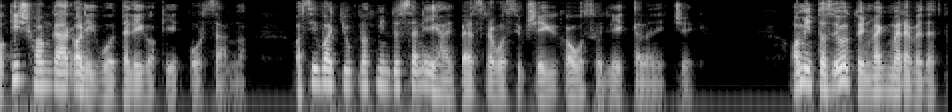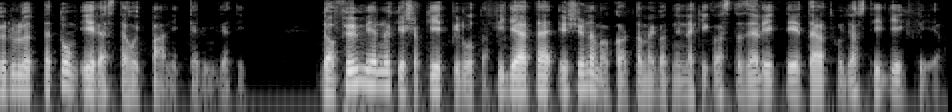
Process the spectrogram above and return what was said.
A kis hangár alig volt elég a két porszánnak. A szivattyúknak mindössze néhány percre volt szükségük ahhoz, hogy légtelenítsék. Amint az öltöny megmerevedett körülötte, Tom érezte, hogy pánik kerülgeti. De a főmérnök és a két pilóta figyelte, és ő nem akarta megadni nekik azt az elégtételt, hogy azt higgyék fél.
